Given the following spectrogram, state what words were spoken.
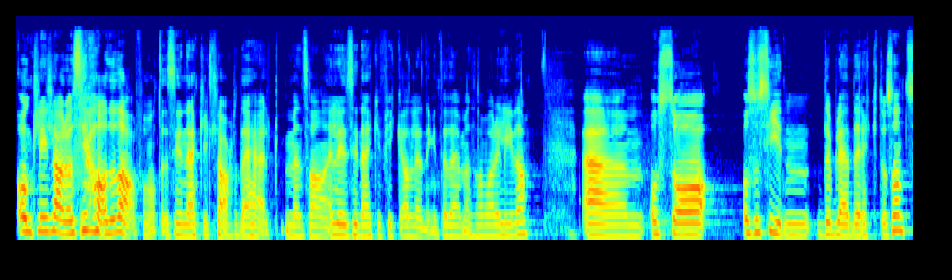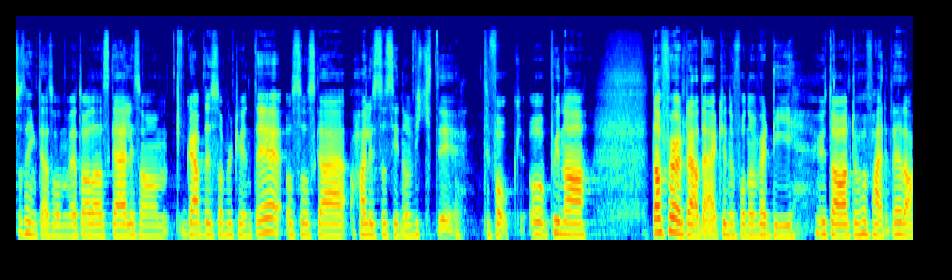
ordentlig klare å si ha det, da, på en måte, siden jeg ikke klarte det helt han, eller siden jeg ikke fikk anledning til det mens han var i live. Um, og, så, og så siden det ble direkte, og sånt, så tenkte jeg sånn, vet du hva, da skal jeg liksom grab this opportunity, og så skal jeg ha lyst til å si noe viktig til folk. Og på grunn av, da følte jeg at jeg kunne få noe verdi ut av alt det forferdelige. da.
